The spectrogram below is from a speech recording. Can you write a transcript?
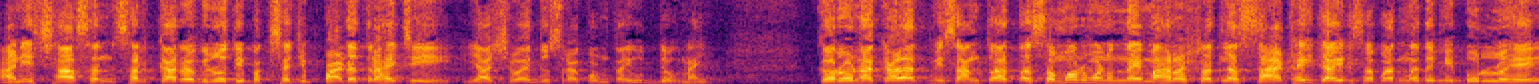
आणि शासन सरकार विरोधी पक्षाची पाडत राहायची याशिवाय दुसरा कोणताही उद्योग नाही. करोना काळात मी सांगतो आता समोर म्हणून नाही महाराष्ट्रातल्या साठही जाहीर सभांमध्ये मी बोललो हे.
